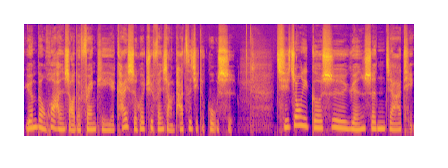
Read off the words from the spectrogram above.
原本话很少的 Frankie 也开始会去分享他自己的故事。其中一个是原生家庭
